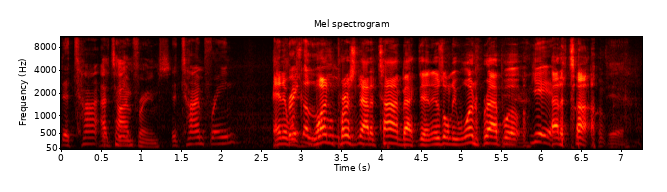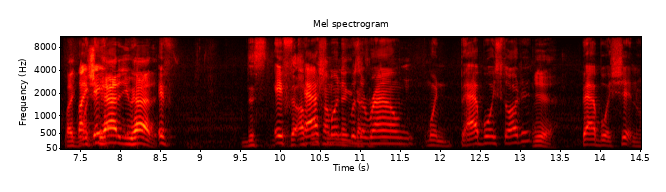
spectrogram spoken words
the time. The time frames. The time frame. And it Drake was one person at a time back then. It was only one rapper Yeah. at a time. Yeah. Like, Like once they- you had it, you had it. If This if the Cash Money was got to- around when Bad Boy started, yeah. Bad Boy shitting on him.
